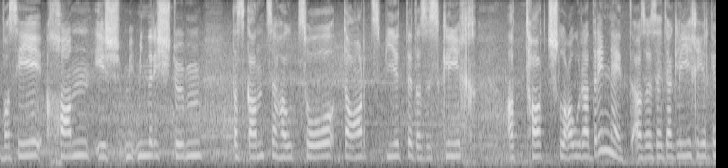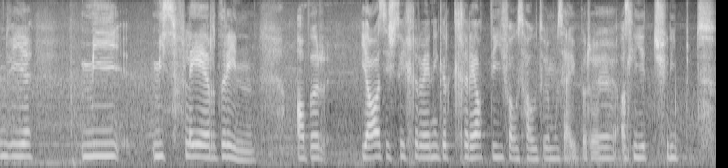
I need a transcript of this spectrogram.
Was ich kann, ist mit meiner Stimme das Ganze halt so darzubieten, dass es gleich einen Touch Laura drin hat. Also es hat ja gleich irgendwie mein, mein Flair drin. Aber ja, es ist sicher weniger kreativ, als halt, wenn man selber äh, ein Lied schreibt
